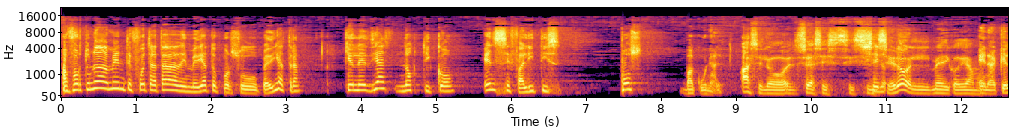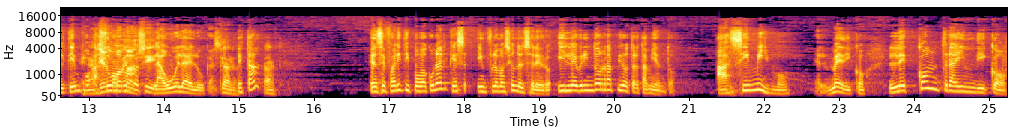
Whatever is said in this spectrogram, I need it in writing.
Afortunadamente fue tratada de inmediato por su pediatra, quien le diagnosticó encefalitis post-vacunal. Ah, se lo, o sea, se, se Se lo- sinceró el médico, digamos. En aquel tiempo, En a su momento, mamá, sí. la abuela de Lucas. Claro. ¿Está? claro. Encefalitis postvacunal, que es inflamación del cerebro, y le brindó rápido tratamiento. Asimismo, el médico le contraindicó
